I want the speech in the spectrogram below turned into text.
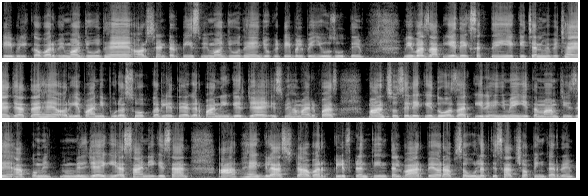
टेबल कवर भी मौजूद हैं और सेंटर पीस भी मौजूद हैं जो कि टेबल पे यूज़ होते हैं। वीवर्स आप ये देख सकते हैं, ये किचन में बिछाया जाता है और ये पानी पूरा सोप कर लेते हैं। अगर पानी गिर जाए, इसमें हमारे पास पाँच सौ से लेके दो हज़ार की रेंज में ये तमाम चीज़ें आपको मिल जाएगी आसानी के साथ। आप हैं ग्लास टावर क्लिफ्टन तीन तलवार पर और आप सहूलत के साथ शॉपिंग कर रहे हैं।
